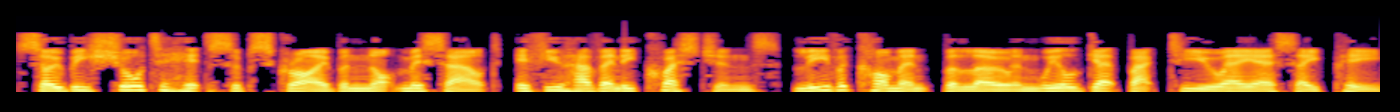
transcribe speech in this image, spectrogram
so be sure to hit subscribe and not miss out. If you have any questions, leave a comment below and we'll get back to you ASAP.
